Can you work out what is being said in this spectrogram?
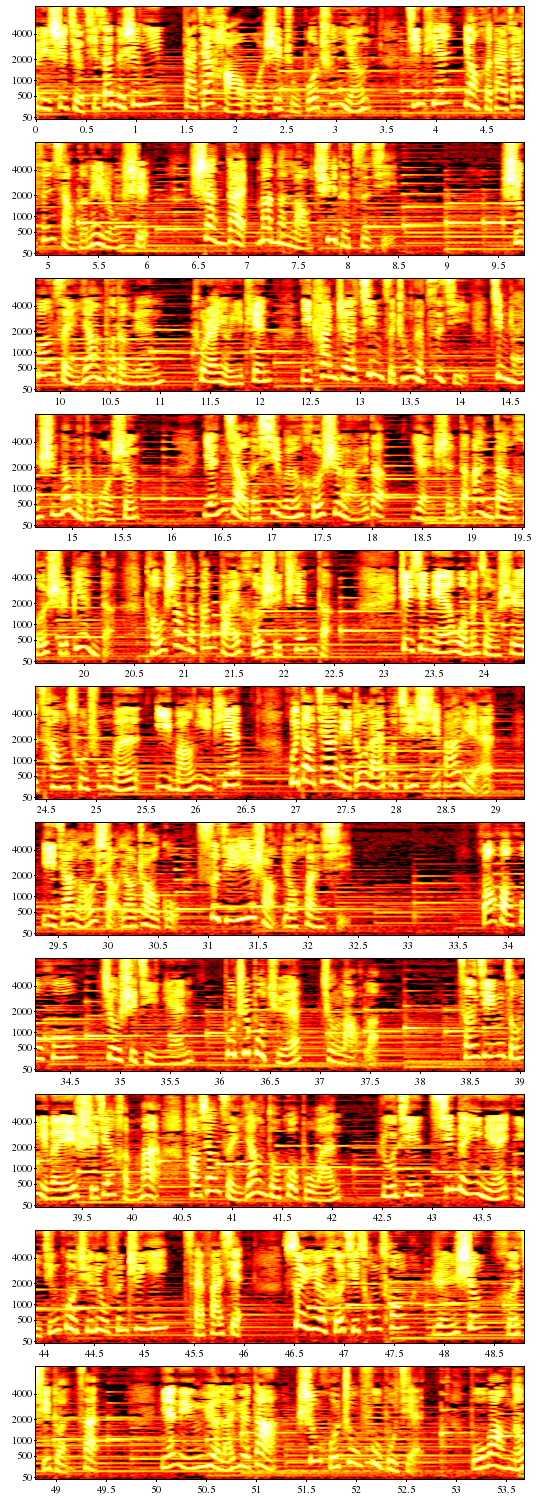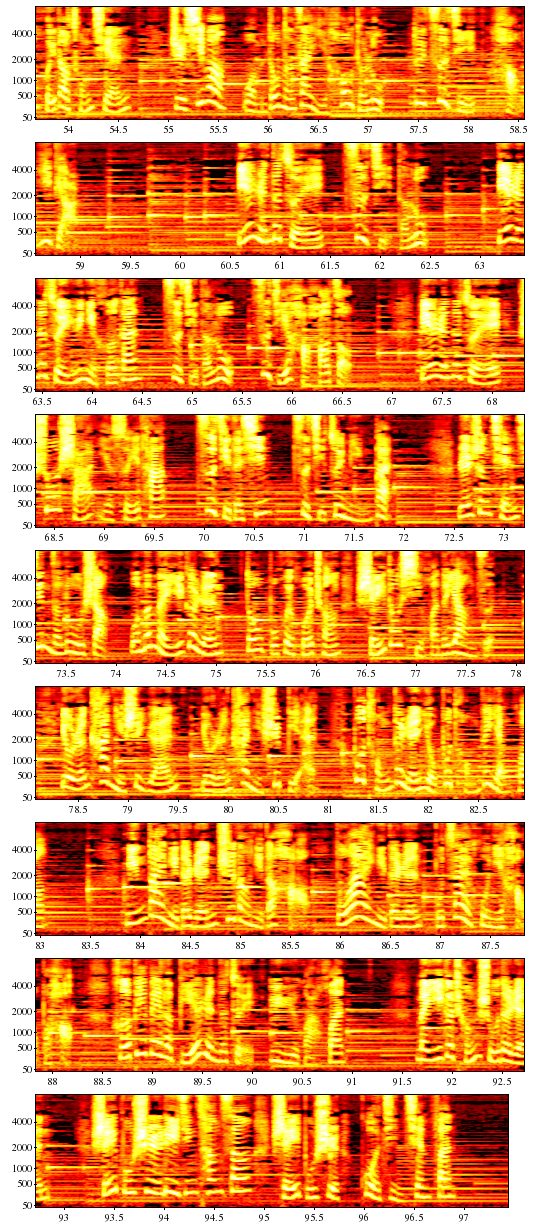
这里是九七三的声音，大家好，我是主播春莹。今天要和大家分享的内容是善待慢慢老去的自己。时光怎样不等人？突然有一天，你看着镜子中的自己，竟然是那么的陌生。眼角的细纹何时来的？眼神的暗淡何时变的？头上的斑白何时添的？这些年，我们总是仓促出门，一忙一天，回到家里都来不及洗把脸。一家老小要照顾，四季衣裳要换洗，恍恍惚惚就是几年，不知不觉就老了。曾经总以为时间很慢，好像怎样都过不完。如今新的一年已经过去六分之一，才发现岁月何其匆匆，人生何其短暂。年龄越来越大，生活重负不减，不忘能回到从前，只希望我们都能在以后的路对自己好一点儿。别人的嘴，自己的路；别人的嘴与你何干？自己的路自己好好走。别人的嘴说啥也随他，自己的心自己最明白。人生前进的路上，我们每一个人都不会活成谁都喜欢的样子。有人看你是圆，有人看你是扁，不同的人有不同的眼光。明白你的人知道你的好，不爱你的人不在乎你好不好，何必为了别人的嘴郁郁寡欢？每一个成熟的人，谁不是历经沧桑，谁不是过尽千帆？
